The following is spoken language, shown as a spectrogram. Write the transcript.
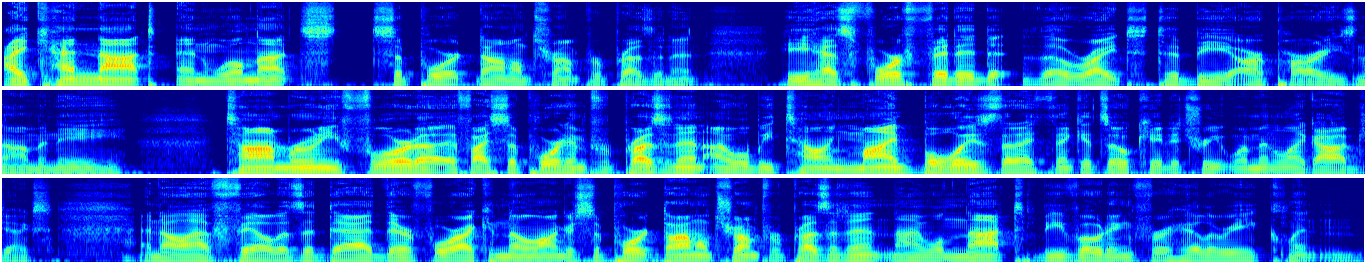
I cannot and will not support Donald Trump for president. He has forfeited the right to be our party's nominee. Tom Rooney, Florida. If I support him for president, I will be telling my boys that I think it's okay to treat women like objects, and I'll have failed as a dad. Therefore, I can no longer support Donald Trump for president, and I will not be voting for Hillary Clinton.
